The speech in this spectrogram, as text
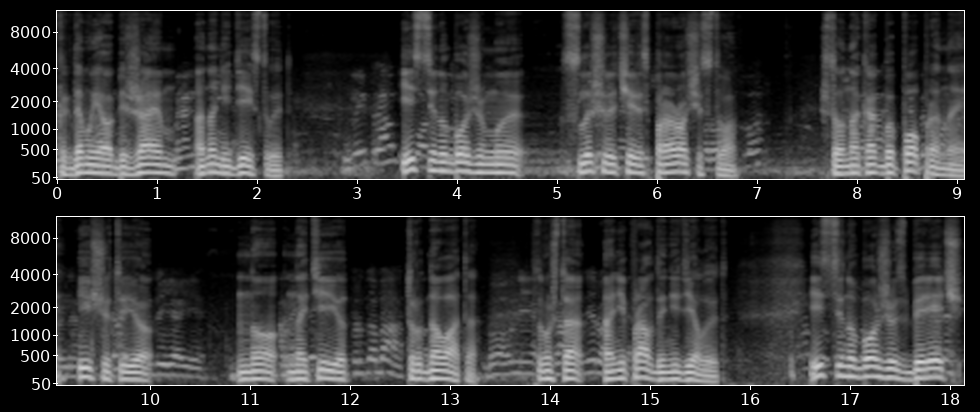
Когда мы ее обижаем, она не действует. Истину Божью мы слышали через пророчество, что она как бы попранная, ищут ее, но найти ее трудновато, потому что они правды не делают. Истину Божью сберечь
